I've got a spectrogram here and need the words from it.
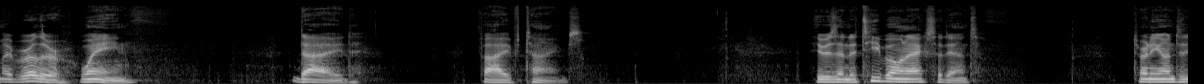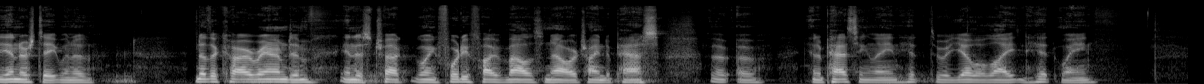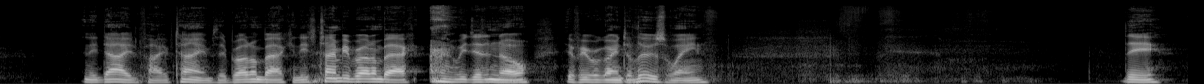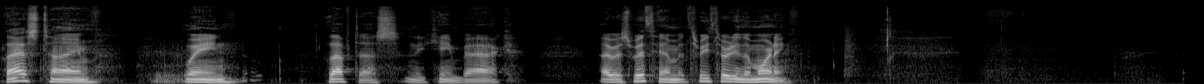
My brother Wayne died five times. He was in a T bone accident turning onto the interstate when a, another car rammed him in his truck going 45 miles an hour trying to pass a, a, in a passing lane, hit through a yellow light and hit Wayne. And he died five times. They brought him back, and each time he brought him back, we didn't know if we were going to lose Wayne. The last time Wayne left us and he came back, I was with him at 3:30 in the morning.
